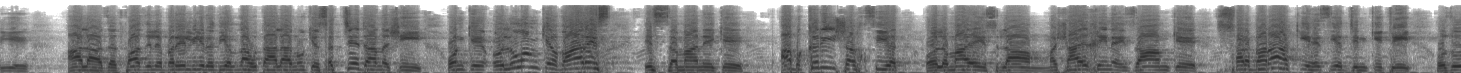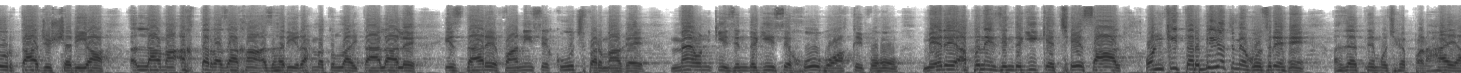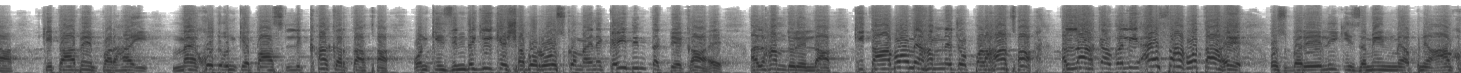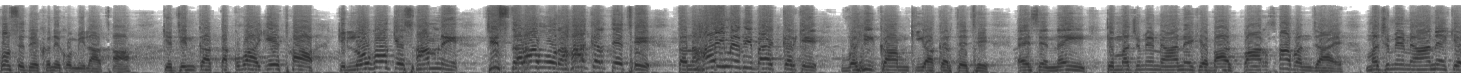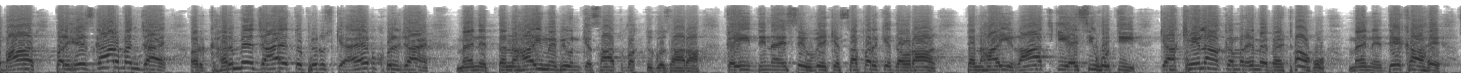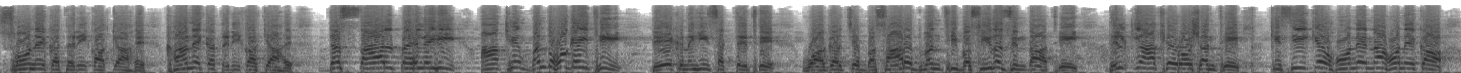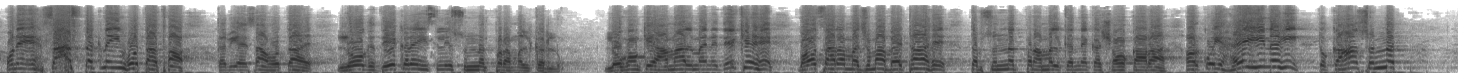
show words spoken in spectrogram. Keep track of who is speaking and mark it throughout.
Speaker 1: لیے اعلیٰ حضرت فاضل بریلی رضی اللہ تعالیٰ عنہ کے سچے جانشی ان کے علوم کے وارث اس زمانے کے ابکری شخصیت علماء اسلام مشائقین ازام کے سربراہ کی حیثیت جن کی تھی۔ حضور تاج الشریعہ، علامہ اختر رضا خان ازہری رحمت اللہ تعالیٰ علیہ اس دار فانی سے کوچ فرما گئے، میں ان کی زندگی سے خوب واقف ہوں۔ میرے اپنے زندگی کے چھ سال ان کی تربیت میں گزرے ہیں۔ حضرت نے مجھے پڑھایا کتابیں پڑھائی میں خود ان کے پاس لکھا کرتا تھا۔ ان کی زندگی کے شب و روز کو میں نے کئی دن تک دیکھا ہے۔ الحمدللہ، کتابوں میں ہم نے جو پڑھا تھا، اللہ کا ولی ایسا ہوتا ہے۔ اس بریلی کی زمین میں اپنے آنکھوں سے دیکھنے کو ملا تھا کہ جن کا تقوی یہ تھا کہ لوگوں کے سامنے جس طرح وہ رہا کرتے تھے، تنہائی میں بھی بیٹھ کر کے وہی کام کیا کرتے تھے۔ ایسے نہیں کہ مجمع میں آنے کے بعد پارسا بن جائے، مجمع میں آنے کے بعد پرہیزگار بن جائے اور گھر میں جائے تو پھر اس کے عیب کھل جائے میں نے تنہائی میں بھی ان کے ساتھ وقت گزارا۔ کئی دن ایسے ہوئے کہ سفر کے دوران تنہائی رات کی ایسی ہوتی کہ اکیلا کمرے میں بیٹھا ہوں؟ میں نے دیکھا ہے سونے کا طریقہ کیا ہے، کھانے کا طریقہ کیا ہے۔ دس سال پہلے ہی آنکھیں بند ہو گئی تھی، دیکھ نہیں سکتے تھے۔ وہ اگرچہ بسارت بند تھی، بصیرت زندہ تھی۔ دل کی آنکھیں روشن تھی کسی کے ہونے نہ ہونے کا انہیں احساس تک نہیں ہوتا تھا۔ کبھی ایسا ہوتا ہے، لوگ دیکھ رہے ہیں، اس لیے سنت پر عمل کر لوں۔ لوگوں کے اعمال میں نے دیکھے ہیں، بہت سارا مجمع بیٹھا ہے، تب سنت پر عمل کرنے کا شوق آ رہا ہے۔ اور کوئی ہے ہی نہیں، تو کہاں سنت؟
